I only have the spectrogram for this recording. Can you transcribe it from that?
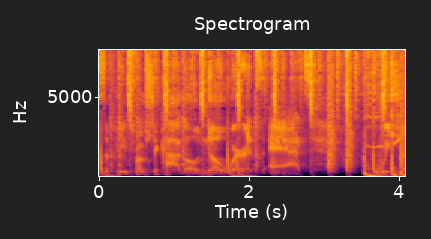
recipes from Chicago know where it's at. We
